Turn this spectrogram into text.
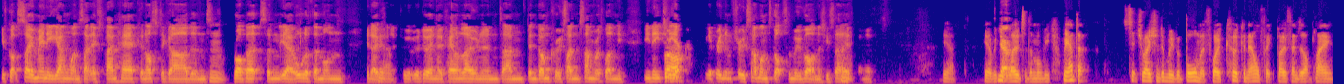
you've got so many young ones like this, Van Hecke and Ostergaard and mm. Roberts and, you know, all of them on, you know, yeah. who are doing okay on loan and um, then Don Cruz and Summer as well. And you, you need to to bring them through. Someone's got to move on, as you say. Hmm. Yeah, yeah, we got yeah. loads of them. We we had that situation, didn't we, with Bournemouth, where Cook and Elphick both ended up playing.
